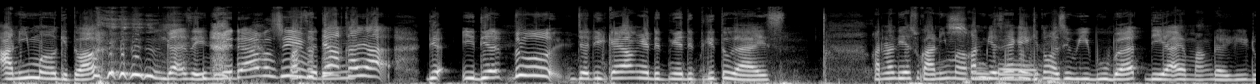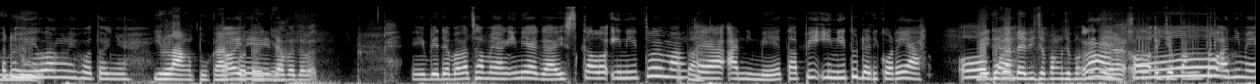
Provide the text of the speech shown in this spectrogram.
anime gitu. Enggak sih. Beda apa sih? Maksudnya bedanya? kayak dia dia tuh jadi kayak ngedit-ngedit gitu guys karena dia suka anime kan biasanya kayak gitu gak sih wibu banget dia emang dari aduh dulu hilang nih fotonya hilang tuh kan oh ini, ini fotonya dapat dapat Nih beda banget sama yang ini ya guys. Kalau ini tuh emang Apa? kayak anime, tapi ini tuh dari Korea. oh beda. bukan dari Jepang-Jepang gitu Ah, ya Kalau oh. Jepang tuh anime,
